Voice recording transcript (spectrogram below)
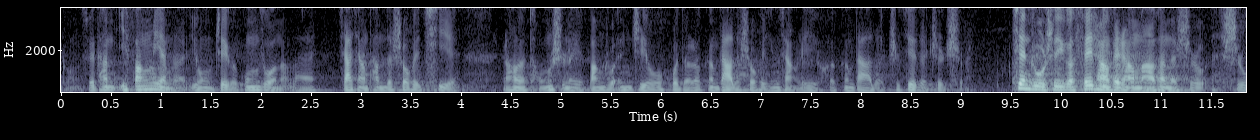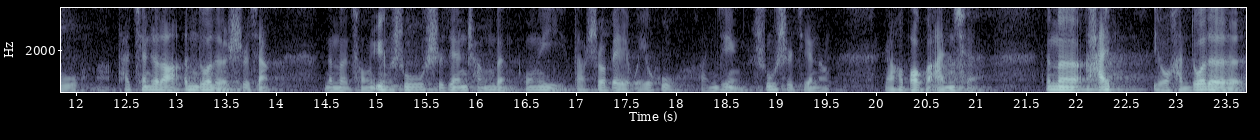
中。所以他们一方面呢，用这个工作呢来加强他们的社会企业，然后呢，同时呢也帮助 NGO 获得了更大的社会影响力和更大的直接的支持。建筑是一个非常非常麻烦的事事物啊，它牵扯到 N 多的事项。那么从运输、时间、成本、工艺到设备维护、环境舒适、节能，然后包括安全，那么还有很多的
